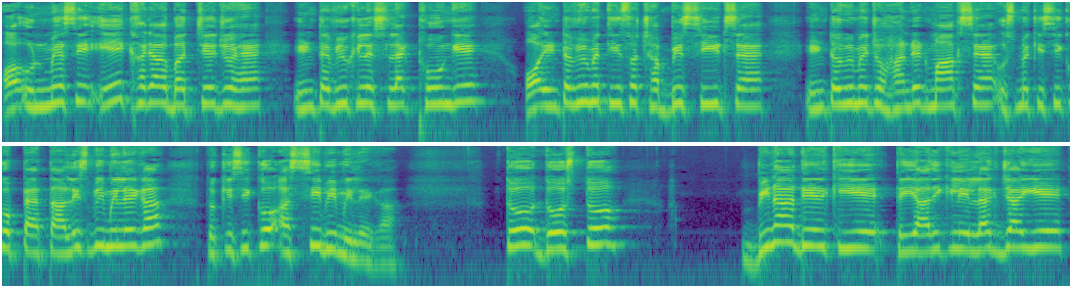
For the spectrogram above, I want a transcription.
और उनमें से एक हज़ार बच्चे जो हैं इंटरव्यू के लिए सिलेक्ट होंगे और इंटरव्यू में 326 सीट्स हैं। इंटरव्यू में जो 100 मार्क्स हैं, उसमें किसी को 45 भी मिलेगा तो किसी को 80 भी मिलेगा। तो दोस्तों, बिना देर किए तैयारी के लिए लग जाइए।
